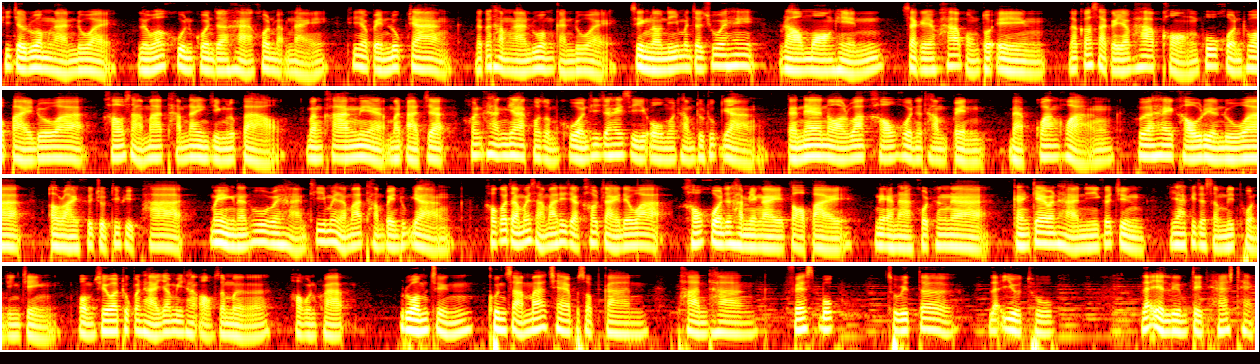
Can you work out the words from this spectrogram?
ที่จะร่วมงานด้วย หรือว่าคุณควรจะหาคนแบบไหนที่จะเป็นลูกจ้าง แล้วก็ทำงานร่วมกันด้วย สิ่งเหล่านี้มันจะช่วยให้เรามองเห็นศักยภาพของตัวเอง แล้วก็ศักยภาพของผู้คนทั่วไปด้วยว่าเขาสามารถทำได้จริง ๆ หรือเปล่า บางครั้งเนี่ยมันอาจจะค่อนข้างยากพอสมควรที่จะให้ CEO มาทำทุก ๆ อย่าง แต่แน่นอนว่าเขาควรจะทำเป็นแบบกว้างขวาง เพื่อให้เขาเรียนรู้ว่าอะไรคือจุดที่ผิดพลาด ไม่อย่างนั้นผู้บริหารที่ไม่สามารถทำเป็นทุกอย่าง เขาก็จะไม่สามารถที่จะเข้าใจได้ว่า เขาควรจะทำยังไงต่อไป ในอนาคตข้างหน้า การแก้ปัญหานี้ก็จึงยากที่จะสำลิดผลจริง ๆ ผมเชื่อว่าทุกปัญหาย่อมมีทางออกเสมอ ขอบคุณครับ รวมถึงคุณสามารถแชร์ประสบการณ์ ผ่านทาง Facebook Twitter และ YouTube และอย่าลืมติด Hashtag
